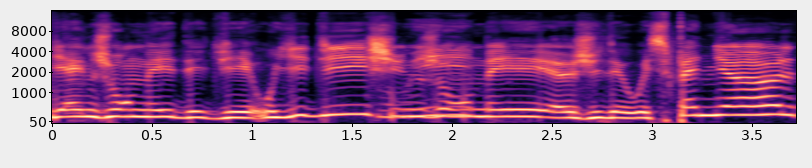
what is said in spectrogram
Il y a une journée dédiée au yiddish, une journée judéo-espagnole,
